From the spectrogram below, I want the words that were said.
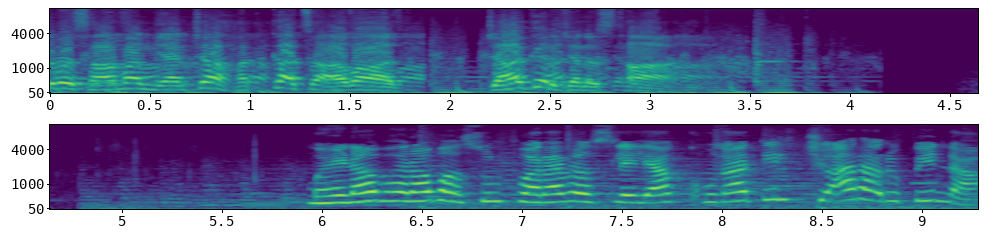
सर्वसामान्यांच्या हक्काचा आवाज जागर जनस्थान. महिनाभरापासून फरार असलेल्या खुनातील चार आरोपींना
